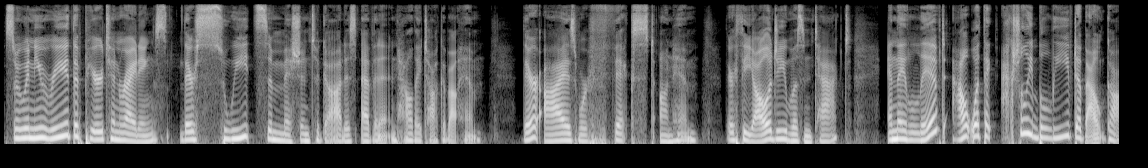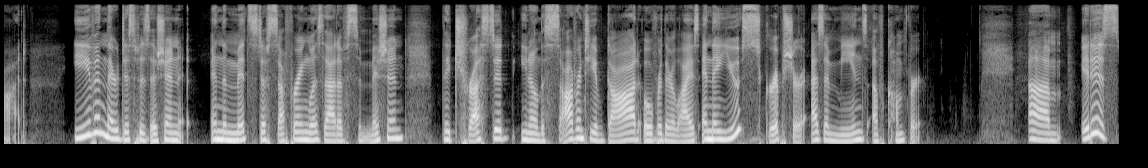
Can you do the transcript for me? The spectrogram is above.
So when you read the Puritan writings, their sweet submission to God is evident in how they talk about him. Their eyes were fixed on him. Their theology was intact, and they lived out what they actually believed about God. Even their disposition in the midst of suffering was that of submission. They trusted, you know, the sovereignty of God over their lives, and they used scripture as a means of comfort. Um, it is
